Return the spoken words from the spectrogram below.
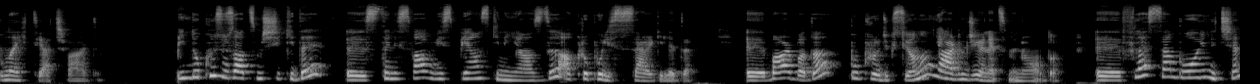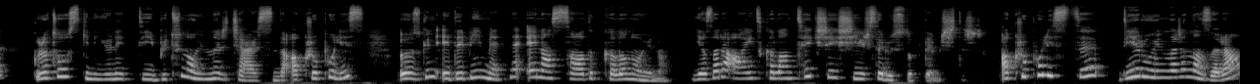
Buna ihtiyaç vardı. 1962'de e, Stanislav Wyspianski'nin yazdığı Akropolis'i sergiledi. E, Barba da bu prodüksiyonun yardımcı yönetmeni oldu. E, Flessen bu oyun için Grotowski'nin yönettiği bütün oyunlar içerisinde Akropolis, özgün edebi metne en az sadık kalan oyunu. Yazara ait kalan tek şey şiirsel üslup demiştir. Akropolis'te diğer oyunlara nazaran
